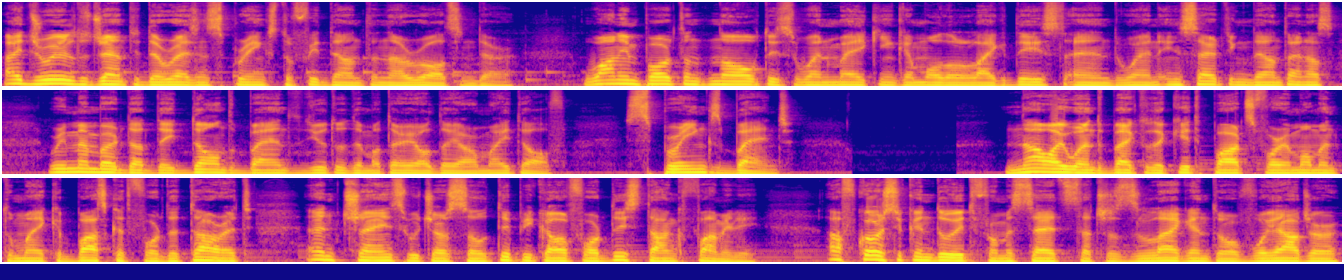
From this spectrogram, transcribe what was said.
I drilled gently the resin springs to fit the antenna rods in there. One important note is when making a model like this and when inserting the antennas, remember that they don't bend due to the material they are made of. Springs bend. Now I went back to the kit parts for a moment to make a basket for the turret and chains which are so typical for this tank family. Of course you can do it from a set such as Legend or Voyager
